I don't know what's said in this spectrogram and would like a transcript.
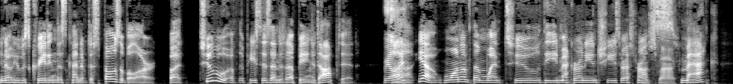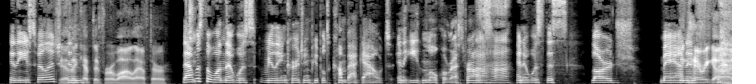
you know, he was creating this kind of disposable art, but two of the pieces ended up being adopted. really Uh, yeah, one of them went to the macaroni and cheese restaurant Oh, S'MAC. S'MAC in the East Village. Yeah, they kept it for a while after. That was the one that was really encouraging people to come back out and eat in local restaurants. uh-huh And it was this large man Big in, hairy guy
